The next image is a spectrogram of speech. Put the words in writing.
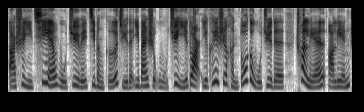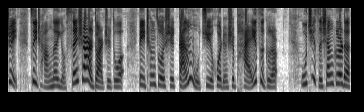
啊，是以七言五句为基本格局的，一般是五句一段，也可以是很多个五句的串联啊，连缀。最长的有三十二段之多，被称作是赶五句或者是牌子歌。五句子山歌的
